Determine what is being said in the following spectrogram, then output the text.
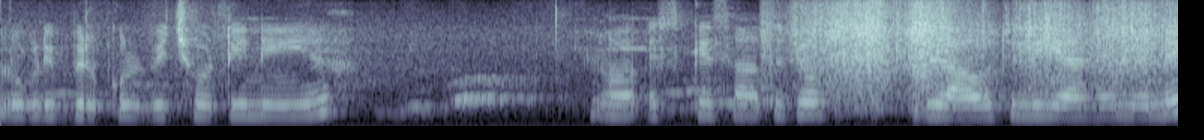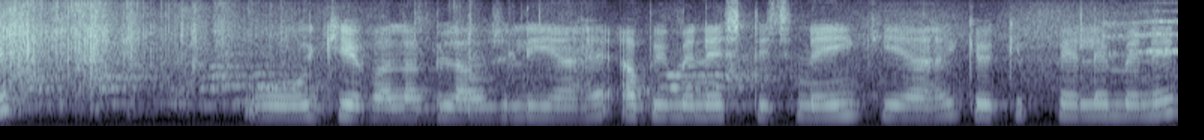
लुगड़ी बिल्कुल भी छोटी नहीं है। और इसके साथ जो ब्लाउज लिया है मैंने, वो ये वाला ब्लाउज लिया है। अभी मैंने स्टिच नहीं किया है, क्योंकि पहले मैंने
